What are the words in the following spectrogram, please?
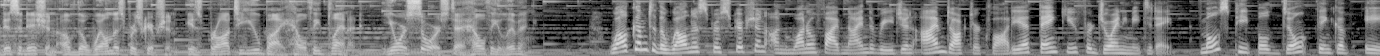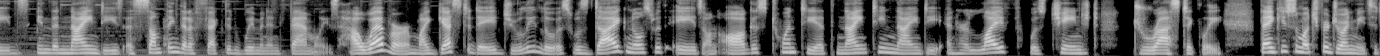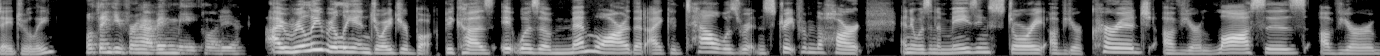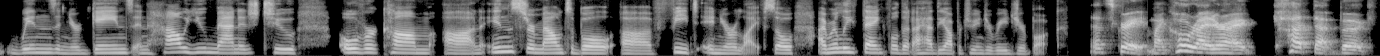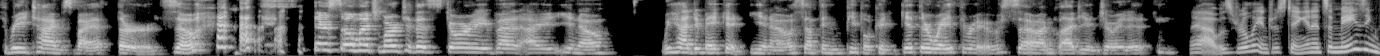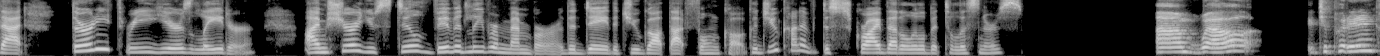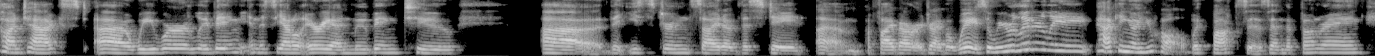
This edition of The Wellness Prescription is brought to you by Healthy Planet, your source to healthy living. Welcome to The Wellness Prescription on 1059 The Region. I'm Dr. Claudia. Thank you for joining me today. Most people don't think of AIDS in the 90s as something that affected women and families. However, my guest today, Julie Lewis, was diagnosed with AIDS on August 20th, 1990, and her life was changed drastically. Thank you so much for joining me today, Julie. Well, thank you for having me, Claudia. I really, really enjoyed your book because it was a memoir that I could tell was written straight from the heart. And it was an amazing story of your courage, of your losses, of your wins and your gains, and how you managed to overcome uh, an insurmountable uh, feat in your life. So I'm really thankful that I had the opportunity to read your book. That's great. My co writer, I cut that book three times by a third. So there's so much more to this story, but I, you know, we had to make it, you know, something people could get their way through. So I'm glad you enjoyed it. Yeah, it was really interesting. And it's amazing that 33 years later, I'm sure you still vividly remember the day that you got that phone call. Could you kind of describe that a little bit to listeners? Um, well, to put it in context, uh, we were living in the Seattle area and moving to uh, the eastern side of the state, um, a five hour drive away. So we were literally packing a U Haul with boxes, and the phone rang.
